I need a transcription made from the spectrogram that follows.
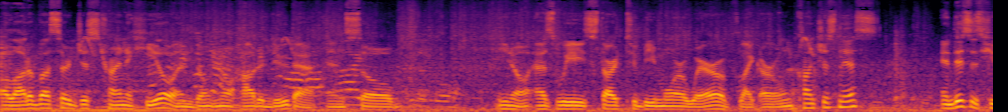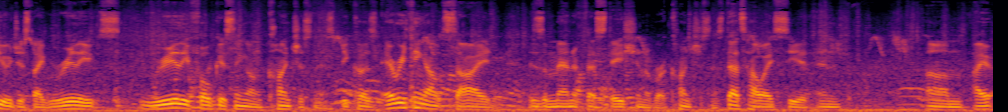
a lot of us are just trying to heal and don't know how to do that. And so you know as we start to be more aware of like our own consciousness and this is huge it's like really really focusing on consciousness because everything outside is a manifestation of our consciousness. That's how i see it. And um, I,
